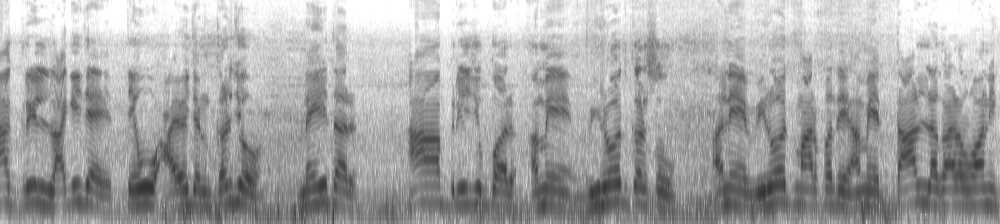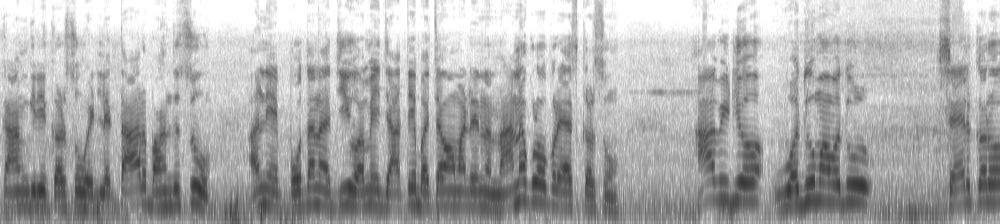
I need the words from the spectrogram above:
આ ગ્રીલ લાગી જાય તેવું આયોજન કરજો. નહીંતર આ બ્રિજ ઉપર અમે વિરોધ કરશું અને વિરોધ મારફતે અમે તાર લગાડવાની કામગીરી કરશું એટલે તાર બાંધશું. અને પોતાના જીવ અમે જાતે બચાવવા માટેનો નાનકડો પ્રયાસ કરશું. આ વીડિયો વધુમાં વધુ શેર કરો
